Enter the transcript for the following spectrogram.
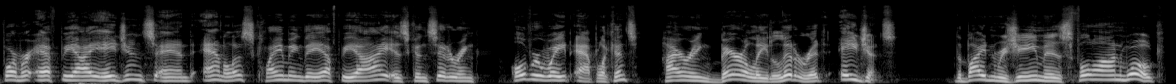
Former FBI agents and analysts claiming the FBI is considering overweight applicants, hiring barely literate agents. The Biden regime is full on woke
